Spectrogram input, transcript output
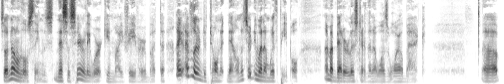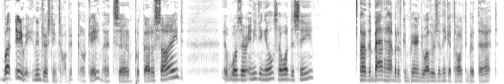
So none of those things necessarily work in my favor, but uh, I, have learned to tone it down. And certainly when I'm with people, I'm a better listener than I was a while back. Uh, but anyway, an interesting topic. Okay, let's uh, put that aside. Uh, was there anything else I wanted to say? Uh, the bad habit of comparing to others. I think I talked about that.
